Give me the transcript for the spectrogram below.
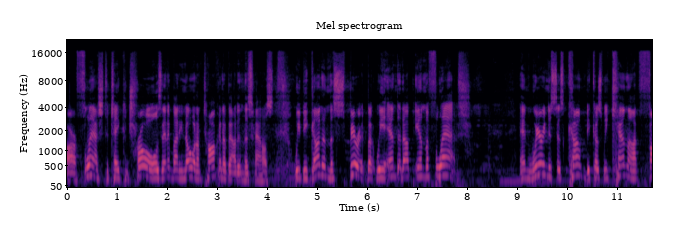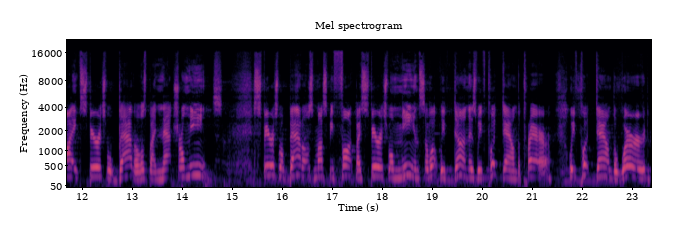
our flesh to take control. Does anybody know what I'm talking about in this house? We begun in the spirit, but we ended up in the flesh. And weariness has come because we cannot fight spiritual battles by natural means. Spiritual battles must be fought by spiritual means. So, what we've done is we've put down the prayer, we've put down the word,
